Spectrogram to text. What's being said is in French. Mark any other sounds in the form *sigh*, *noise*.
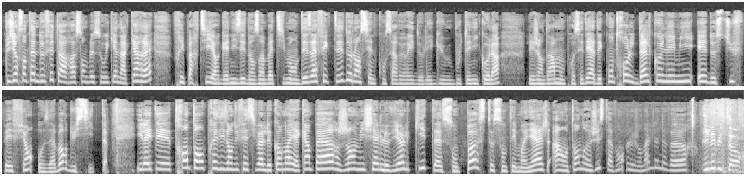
Plusieurs centaines de fêtards rassemblés ce week-end à Carhaix. Free party organisé dans un bâtiment désaffecté de l'ancienne conserverie de légumes Boutet Nicolas. Les gendarmes ont procédé à des contrôles d'alcoolémie et de stupéfiants aux abords du site. Il a été 30 ans président du festival de Cornouailles à Quimper. Jean-Michel Leviol quitte son poste, son témoignage à entendre juste avant le journal de 9h. Il est 8h.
